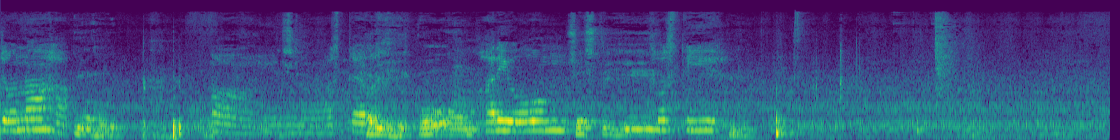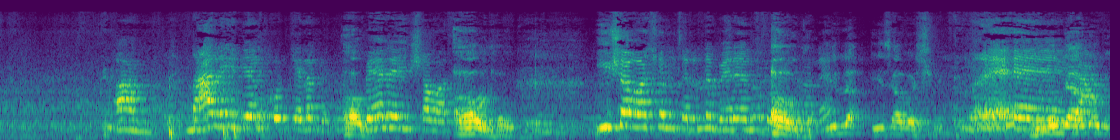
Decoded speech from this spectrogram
ಜನಾಃ ಹ್ಮ್. ಆ, ಏನು ಅಷ್ಟೇ ಹರಿ ಓಂ ಹರಿ ಓಂ ಸ್ವಸ್ತಿ ಸ್ವಸ್ತಿ ಆ, ನಾಳೆ ಇದೆಯಲ್ಲಿ ಕೊಟ್ಟಿಲ್ಲ ಹೌದು. ಬೇರೆ ಈಶಾವಾಸ ಹೌದು ಹೌದು ಈಶಾವಾಸ್ಯಂ ಸರನ್ನ ಬೇರೆ ಎಲ್ಲಿ ಹೌದು? ಇಲ್ಲ ಈಶಾವಾಶ್ಯ ಏ, ಮುಂದೆ ಆಗಬೇಕು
